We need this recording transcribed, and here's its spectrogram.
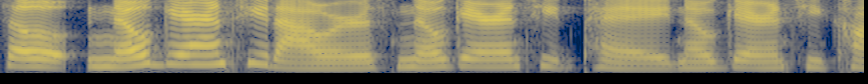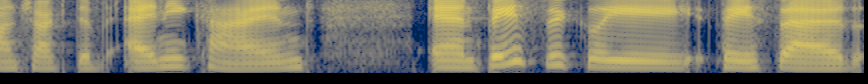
So, no guaranteed hours, no guaranteed pay, no guaranteed contract of any kind. And basically, they said,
